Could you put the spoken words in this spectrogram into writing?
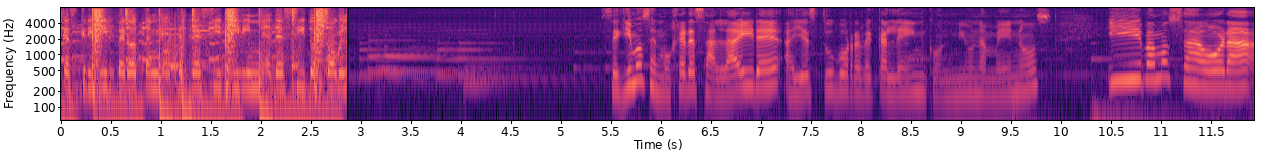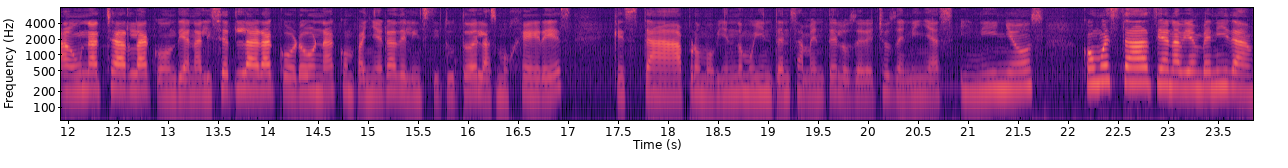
Que escribir, pero tengo que decidir y me decido por... Seguimos en Mujeres al Aire, ahí estuvo Rebeca Lane con Ni Una Menos. Y vamos ahora a una charla con Diana Lisset Lara Corona, compañera del Instituto de las Mujeres, que está promoviendo muy intensamente los derechos de niñas y niños. ¿Cómo estás, Diana? Bienvenida.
